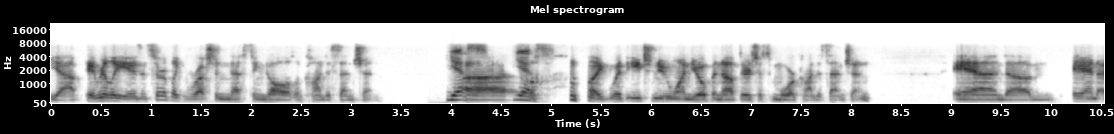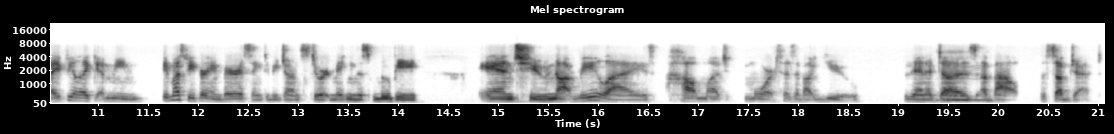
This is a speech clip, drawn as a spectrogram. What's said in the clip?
Yeah, it really is. It's sort of like Russian nesting dolls of condescension. Yes. Uh, yes. like with each new one you open up, there's just more condescension. And um, and I feel like I mean it must be very embarrassing to be Jon Stewart making this movie and to not realize how much more it says about you than it does Mm. about the subject.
